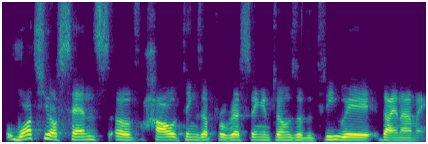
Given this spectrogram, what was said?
what's your sense of how things are progressing in terms of the three way dynamic?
